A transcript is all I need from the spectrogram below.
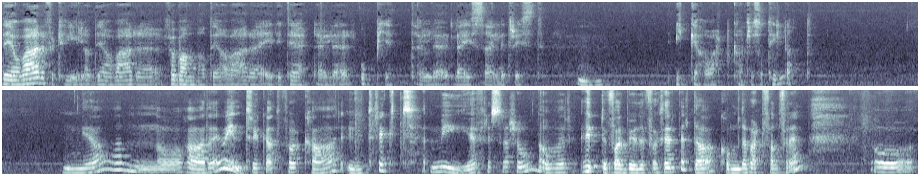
det å være fortvila, det å være forbanna, det å være irritert eller oppgitt eller lei seg eller trist mm ikke har vært kanskje så tillatt? Ja, nå har jeg jo inntrykk at folk har uttrykt mye frustrasjon over hytteforbudet f.eks. Da kom det i hvert fall frem. Og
